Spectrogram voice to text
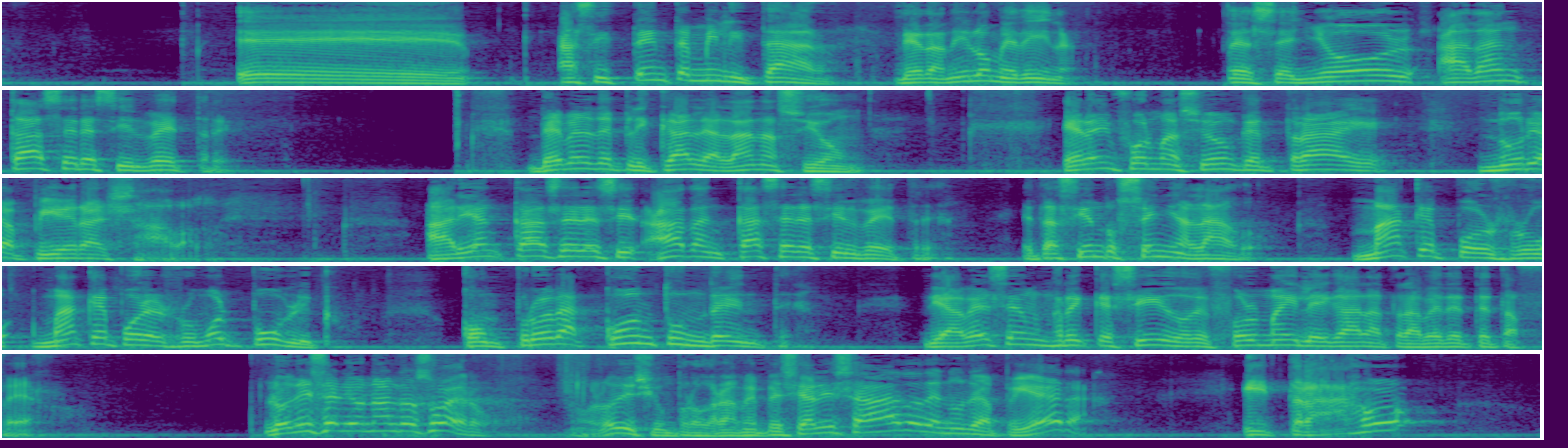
eh, asistente militar de Danilo Medina, el señor Adán Cáceres Silvestre, debe de explicarle a la nación. Es la información que trae Nuria Piera el sábado. Cáceres, Adán Cáceres Silvestre está siendo señalado más que, por, más que por el rumor público, con prueba contundente de haberse enriquecido de forma ilegal a través de Tetaferro. ¿Lo dice Leonardo Suero? No, lo dice un programa especializado de Nuria Piera. Y trajo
